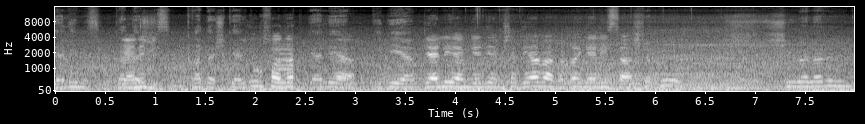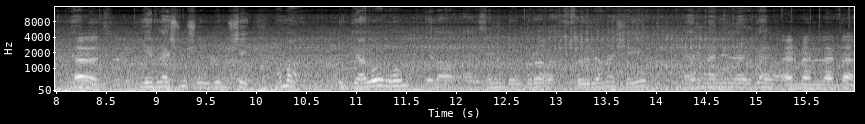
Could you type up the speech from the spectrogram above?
misin? Geli misin? Geli misin? Kardeş gel. Urfa'da Geliyem, gidiyem. geliyem, geliyem. İşte Diyarbakır'da geliysen. İşte bu şivelerin yani Evet. yerleşmiş olduğu bir şey. Ama bu geliyorum böyle ağzını doldurarak söyleme şeyi Ermenilerden Ermenilerden.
